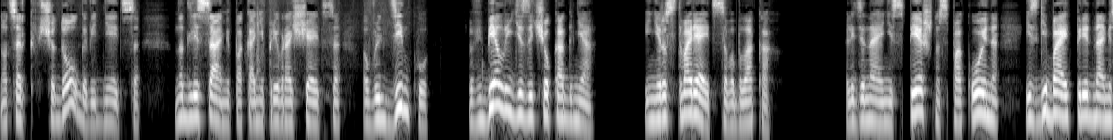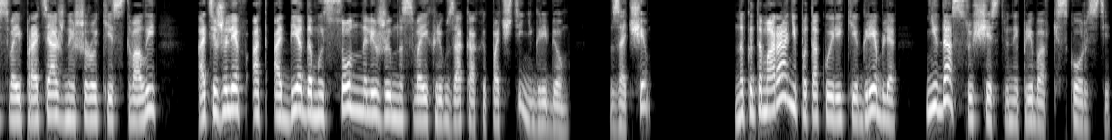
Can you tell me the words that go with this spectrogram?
Но церковь еще долго виднеется над лесами, пока не превращается в льдинку, в белый язычок огня и не растворяется в облаках. Ледяная неспешно, спокойно изгибает перед нами свои протяжные широкие стволы, Отяжелев от обеда, мы сонно лежим на своих рюкзаках и почти не гребем. Зачем? На катамаране по такой реке гребля не даст существенной прибавки скорости.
